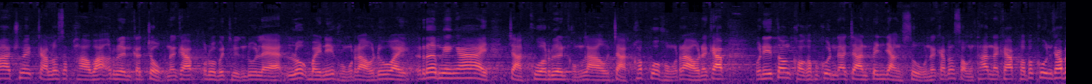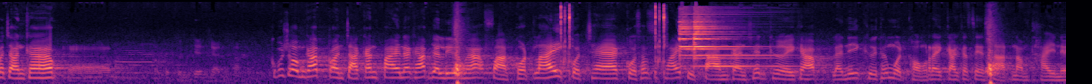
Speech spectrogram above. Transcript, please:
มารถช่วยการลดสภาวะเรือนกระจกนะครับรวมไปถึงดูแลโลกใบนี้ของเราด้วย เริ่มง่าย ๆ จากครัวเรือนของเราจากครอบครัวของเรานะครับวันนี้ต้องขอขอบพระคุณอาจารย์เป็นอย่างสูงนะครับทั้งสองท่านนะครับขอบพระคุณครับอาจารย์ครับ คุณผู้ชมครับ ก่อนจากกันไปนะครับ อย่าลืมฮะฝากกดไลค์ กดแชร์ กด subscribe ติดตามกันเช่นเคยครับ และนี่คือทั้งหมดของรายการเกษตรศาสตร์นำไทยใน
